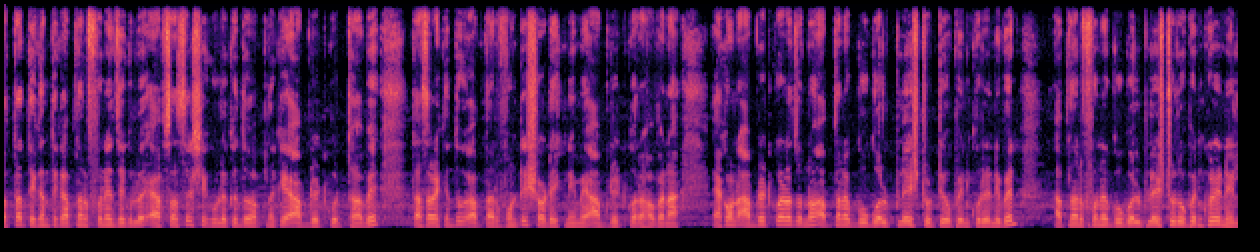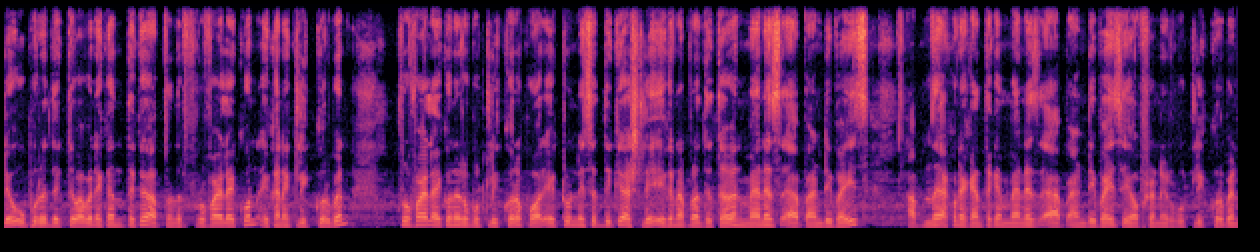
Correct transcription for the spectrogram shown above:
অর্থাৎ এখান থেকে আপনার ফোনে যেগুলো অ্যাপস আছে, সেগুলো কিন্তু আপনাকে আপডেট করতে হবে। তাছাড়া কিন্তু আপনার ফোনটি সঠিক নেমে আপডেট করা হবে না। এখন আপডেট করার জন্য আপনারা গুগল প্লে স্টোরটি ওপেন করে নেবেন। আপনার ফোনে গুগল প্লে স্টোর ওপেন করে নিলে উপরে দেখতে পাবেন এখান থেকে আপনাদের প্রোফাইল আইকন, এখানে ক্লিক করবেন। প্রোফাইল আইকনের উপর ক্লিক করার পর একটু নিচের দিকে আসলে এখানে আপনারা দেখতে পাবেন ম্যানেজ অ্যাপ অ্যান্ড ডিভাইস আপনি এখন এখান থেকে ম্যানেজ অ্যাপ অ্যান্ড ডিভাইস এই অপশানের উপর ক্লিক করবেন।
